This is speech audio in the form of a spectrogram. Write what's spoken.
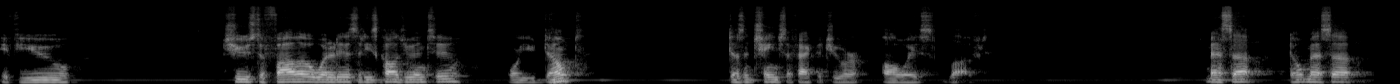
If you choose to follow what it is that He's called you into, or you don't, doesn't change the fact that you are always loved. Mess up, don't mess up,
